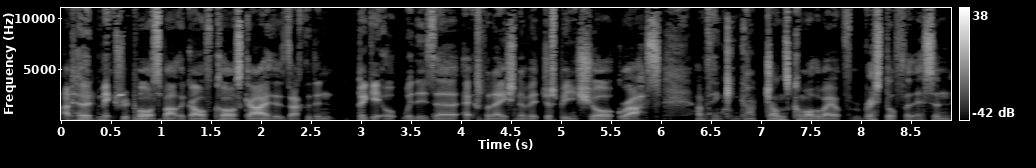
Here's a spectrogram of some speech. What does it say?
I'd heard mixed reports about the golf course. Guy exactly didn't big it up with his uh, explanation of it just being short grass. I'm thinking, God, John's come all the way up from Bristol for this, and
